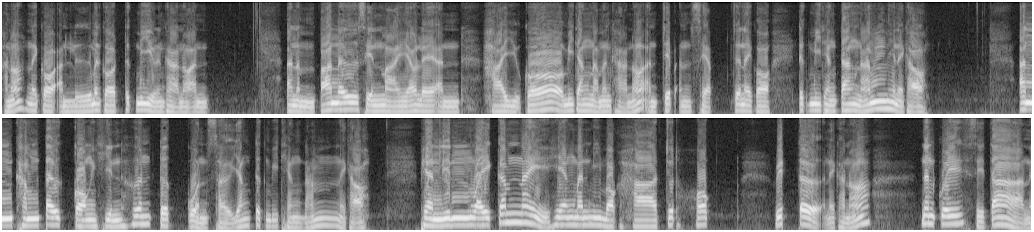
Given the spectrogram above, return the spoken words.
ค่ะเนาะในก็อันลือมันก็ตึกมีอยู่นั่นค่ะเนาะอันอันนำป้าเนอเส้นไม้แล้วแลอันหายอยู่ก็มีดังนำนั่นค่ะเนาะอันเจ็บอันแสบเจ้าในก็ตึกมีทางตั้งน้ำให้ไหนค่ะ อันคำเตอกองหินเฮือนตึกกวนเสยยังตึกมีเทียงน้ำในเขาแผ่นลินไว้กำในเฮียงมันมีบอกหาจุดหกริตเตอร์ในค่ะเนาะนั่นกวยสีตาใน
